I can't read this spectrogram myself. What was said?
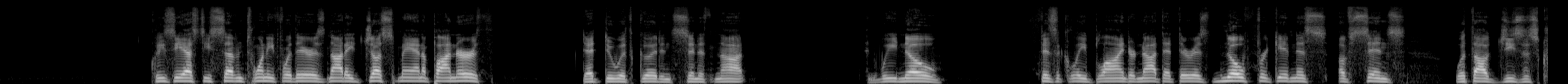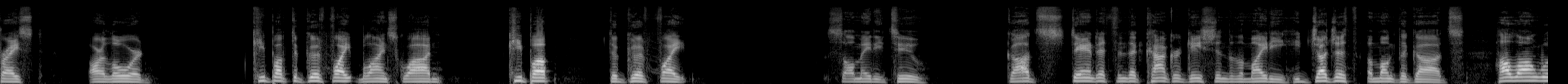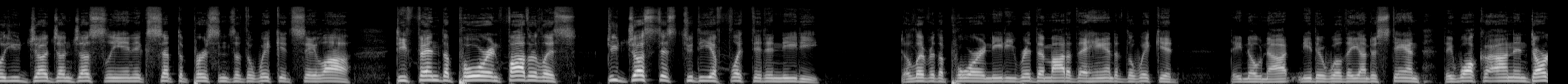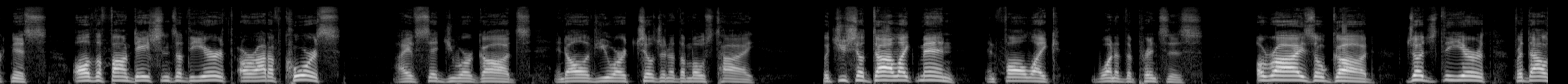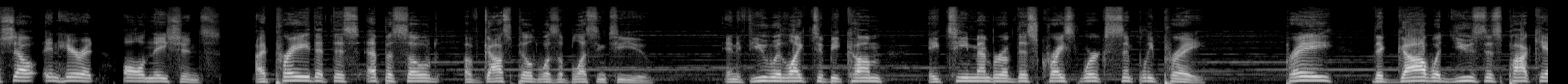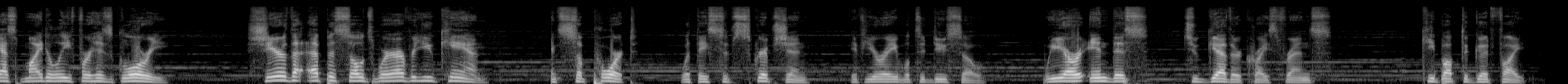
Ecclesiastes 7:20 For there is not a just man upon earth that doeth good and sinneth not. And we know, physically blind or not, that there is no forgiveness of sins without Jesus Christ our Lord. Keep up the good fight, blind squad. Keep up the good fight. Psalm 82 God standeth in the congregation of the mighty, he judgeth among the gods. How long will you judge unjustly and accept the persons of the wicked, Selah? Defend the poor and fatherless. Do justice to the afflicted and needy. Deliver the poor and needy. Rid them out of the hand of the wicked. They know not, neither will they understand. They walk on in darkness. All the foundations of the earth are out of course. I have said you are gods, and all of you are children of the Most High. But you shall die like men and fall like one of the princes. Arise, O God Judge the earth, for thou shalt inherit all nations. I pray that this episode of Gospeled was a blessing to you. And if you would like to become a team member of this Christ work, simply pray. Pray that God would use this podcast mightily for his glory. Share the episodes wherever you can and support with a subscription if you're able to do so. We are in this together, Christ friends. Keep up the good fight.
